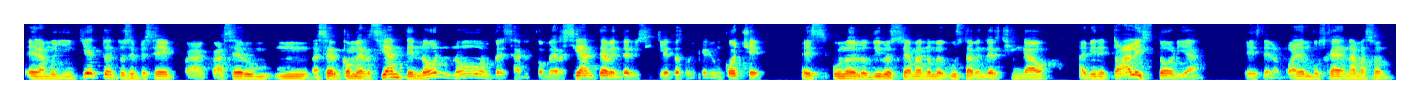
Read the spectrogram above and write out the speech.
era muy inquieto, entonces empecé a, a ser, un, un, a ser comerciante, no, no empresario, comerciante a vender bicicletas porque quería un coche. Es uno de los libros que se llama No me gusta vender chingao. Ahí viene toda la historia, este, lo pueden buscar en Amazon.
